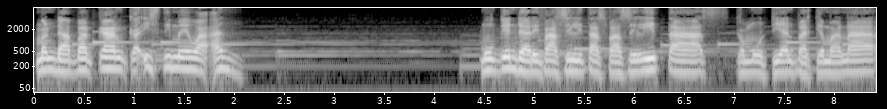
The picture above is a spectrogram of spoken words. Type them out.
Mendapatkan keistimewaan. Mungkin dari fasilitas-fasilitas, kemudian bagaimana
